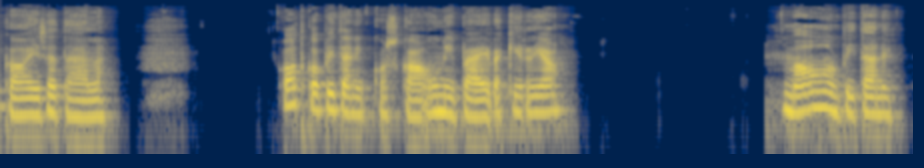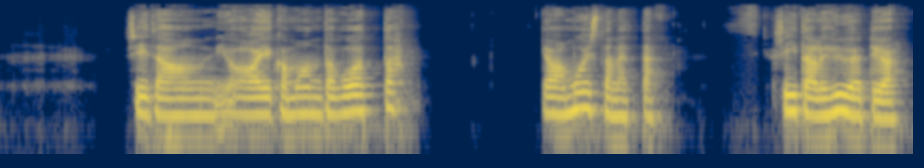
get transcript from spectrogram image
Kaisa täällä. Ootko pitänyt koskaan unipäiväkirjaa? Mä oon pitänyt. Siitä on jo aika monta vuotta. Ja mä muistan, että siitä oli hyötyä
